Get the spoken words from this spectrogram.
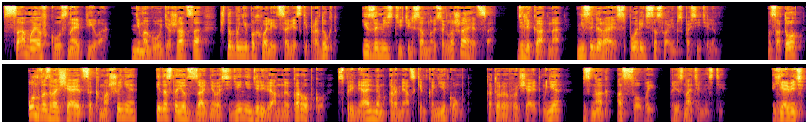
самое вкусное пиво. Не могу удержаться, чтобы не похвалить советский продукт, и заместитель со мной соглашается, деликатно, не собираясь спорить со своим спасителем. Зато он возвращается к машине и достает с заднего сиденья деревянную коробку с премиальным армянским коньяком, которую вручает мне в знак особой признательности. Я ведь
